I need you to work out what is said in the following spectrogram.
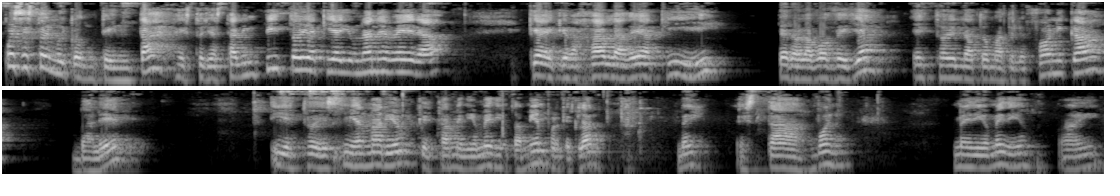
Pues estoy muy contenta. Esto ya está limpito y aquí hay una nevera que hay que bajarla de aquí, pero la voz de ella. Esto es la toma telefónica, ¿vale? Y esto es mi armario, que está medio medio también, porque claro, ¿veis? Está, bueno, medio medio, ahí,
